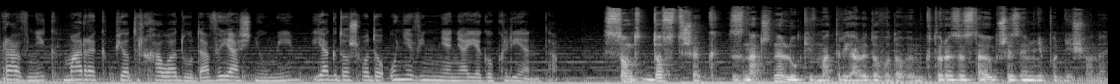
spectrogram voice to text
Prawnik Marek Piotr Haładuda wyjaśnił mi, jak doszło do uniewinnienia jego klienta. Sąd dostrzegł znaczne luki w materiale dowodowym, które zostały przeze mnie podniesione.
